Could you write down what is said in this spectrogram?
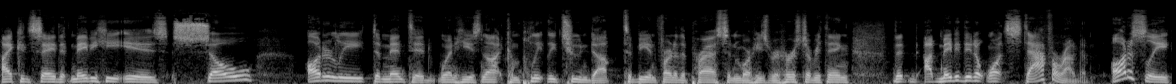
I could say that maybe he is so utterly demented when he's not completely tuned up to be in front of the press and where he's rehearsed everything. That uh, maybe they don't want staff around him. Honestly,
